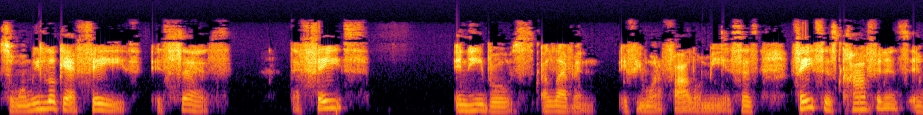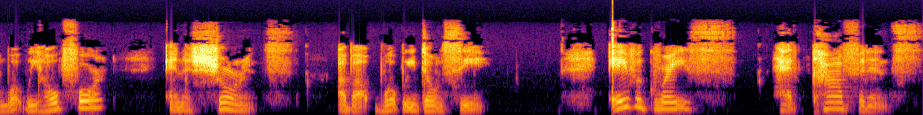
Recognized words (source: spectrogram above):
So when we look at faith, it says that faith in Hebrews 11, if you want to follow me, it says, faith is confidence in what we hope for and assurance about what we don't see. Ava Grace had confidence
